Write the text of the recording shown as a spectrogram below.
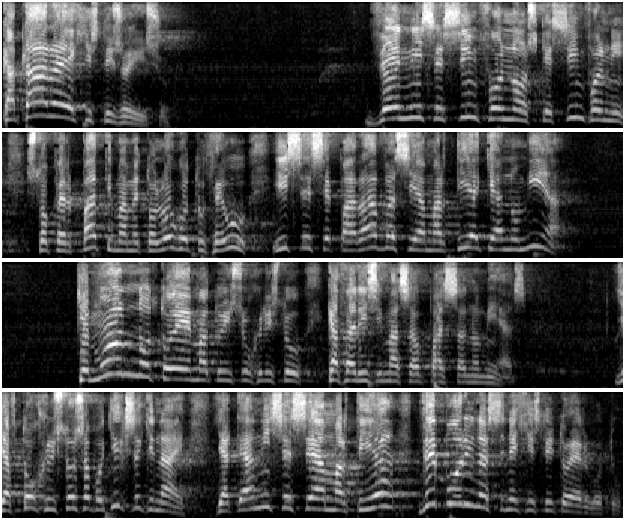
κατάρα έχεις στη ζωή σου. Δεν είσαι σύμφωνος και σύμφωνη στο περπάτημα με το Λόγο του Θεού. Είσαι σε παράβαση αμαρτία και ανομία. Και μόνο το αίμα του Ιησού Χριστού καθαρίζει μας από πάσης ανομίας. Γι' αυτό ο Χριστός από εκεί ξεκινάει. Γιατί αν είσαι σε αμαρτία δεν μπορεί να συνεχιστεί το έργο του.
